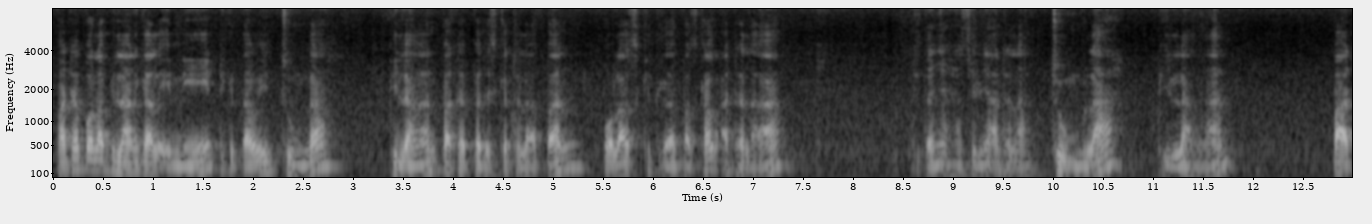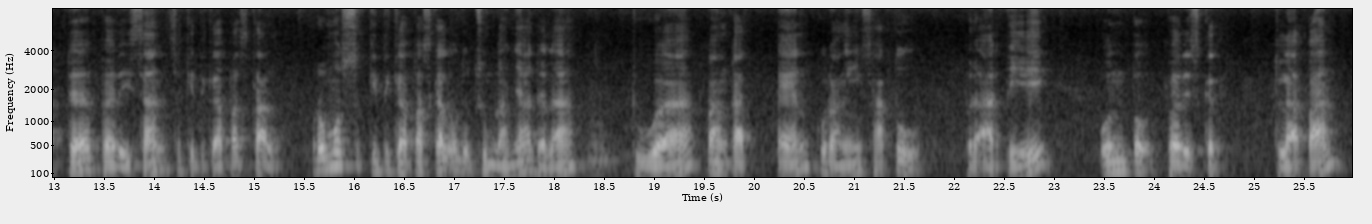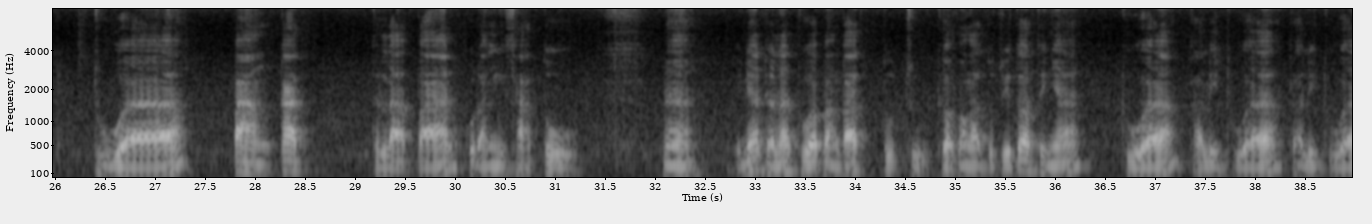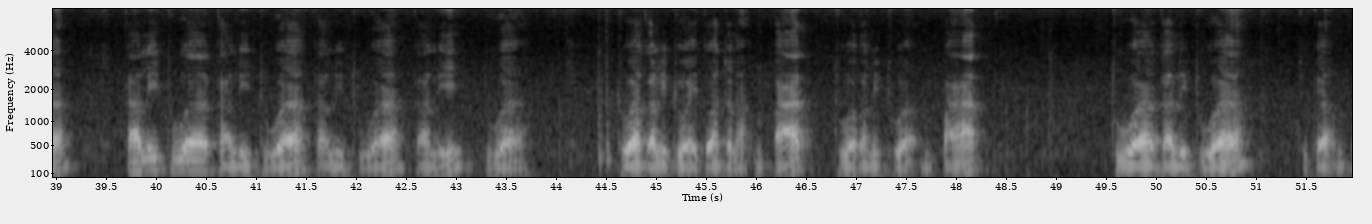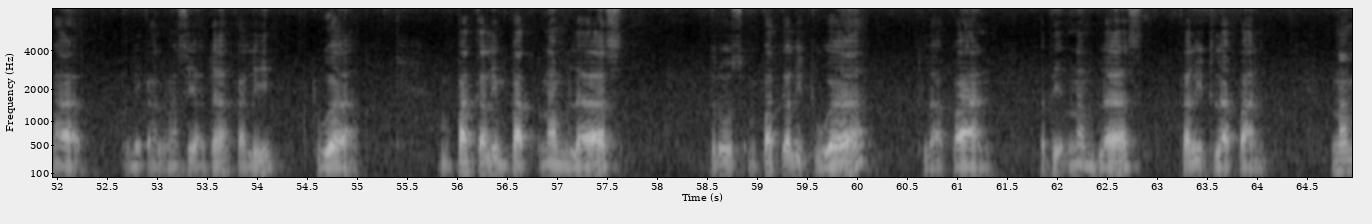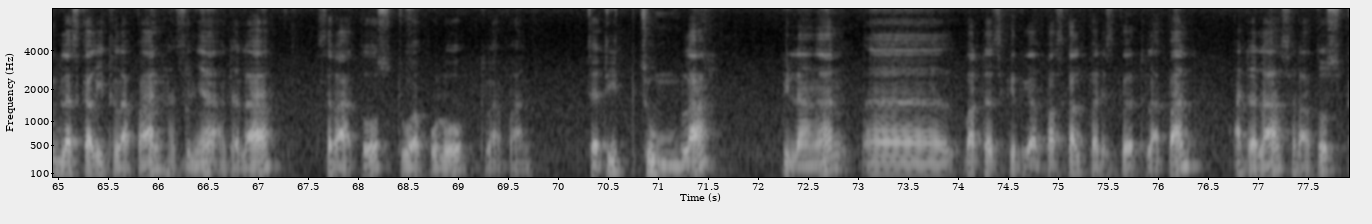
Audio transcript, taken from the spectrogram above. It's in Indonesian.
pada pola bilangan kali ini diketahui jumlah bilangan pada baris ke-8 pola segitiga Pascal adalah ditanya hasilnya adalah jumlah bilangan pada barisan segitiga Pascal. Rumus segitiga Pascal untuk jumlahnya adalah 2 pangkat n kurangi 1. Berarti untuk baris ke-8 2 pangkat 8 kurangi 1 Nah ini adalah 2 pangkat 7 2 pangkat 7 itu artinya 2 kali 2 kali 2 kali 2 kali 2 kali 2 kali 2 2 kali 2 itu adalah 4 2 kali 2 4 2 kali 2 juga 4 ini masih ada kali 2 4 kali 4 16 terus 4 kali 2 8 berarti 16 kali 8 16 kali 8 hasilnya adalah 128 jadi jumlah bilangan eh, pada segitiga Pascal baris ke-8 adalah 128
